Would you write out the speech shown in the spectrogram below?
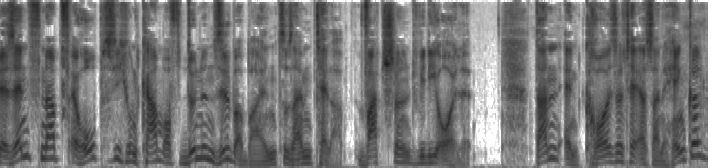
Der Senfnapf erhob sich und kam auf dünnen Silberbeinen zu seinem Teller, watschelnd wie die Eule. Dann entkräuselte er seine Henkel,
